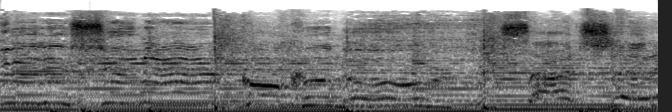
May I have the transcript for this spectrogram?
Gülüşünü kokunu saçları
